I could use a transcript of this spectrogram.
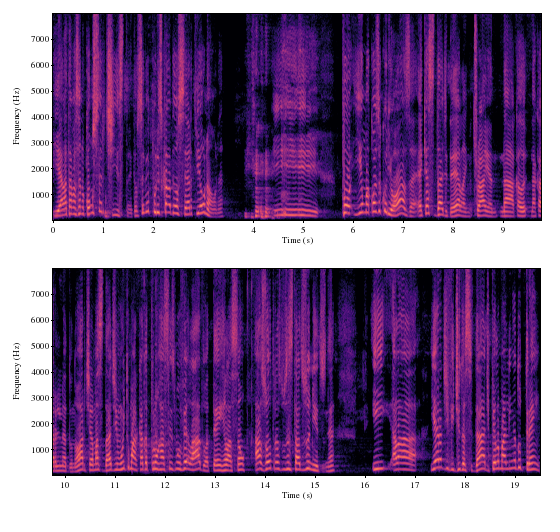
e ela tava sendo concertista. Então você vê por isso que ela deu certo e eu não, né? E Pô, e uma coisa curiosa é que a cidade dela, em Tryon, na, na Carolina do Norte, é uma cidade muito marcada por um racismo velado até em relação às outras dos Estados Unidos, né? E ela e era dividida a cidade pela uma linha do trem,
